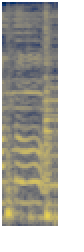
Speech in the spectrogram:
মতো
